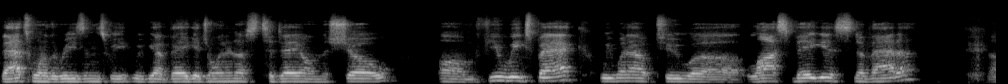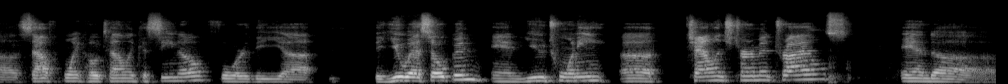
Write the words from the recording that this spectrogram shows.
that's one of the reasons we, we've got Vega joining us today on the show. Um, a few weeks back, we went out to uh, Las Vegas, Nevada, uh, South Point Hotel and Casino for the uh, the U.S. Open and U20 uh, Challenge Tournament trials. And uh,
